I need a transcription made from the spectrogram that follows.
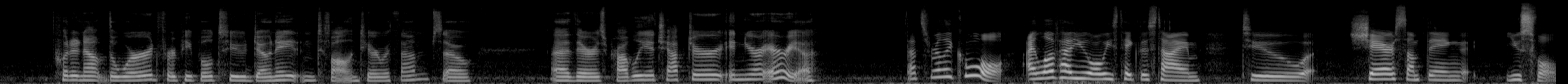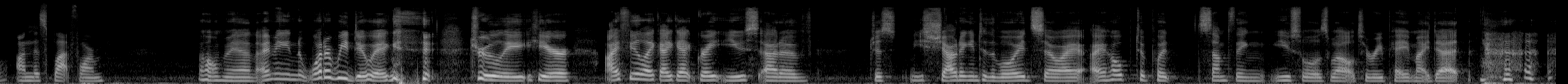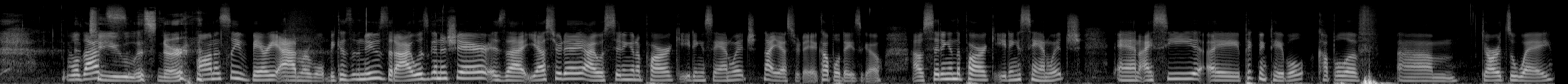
putting out the word for people to donate and to volunteer with them. So uh, there's probably a chapter in your area. That's really cool. I love how you always take this time to share something useful on this platform. Oh man, I mean, what are we doing truly here? I feel like I get great use out of just shouting into the void, so I, I hope to put something useful as well to repay my debt Well, that's to you, listener. honestly very admirable because the news that I was going to share is that yesterday I was sitting in a park eating a sandwich. Not yesterday, a couple days ago. I was sitting in the park eating a sandwich and I see a picnic table a couple of um, yards away.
